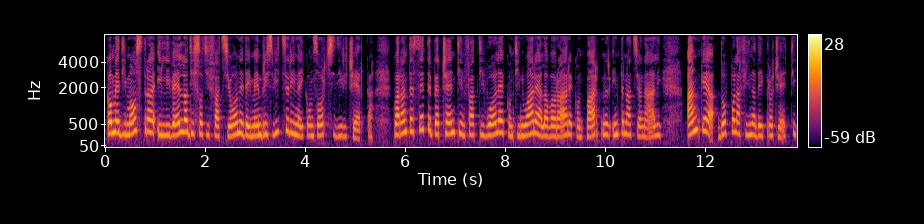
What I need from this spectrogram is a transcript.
come dimostra il livello di soddisfazione dei membri svizzeri nei consorzi di ricerca. 47% infatti vuole continuare a lavorare con partner internazionali anche dopo la fine dei progetti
